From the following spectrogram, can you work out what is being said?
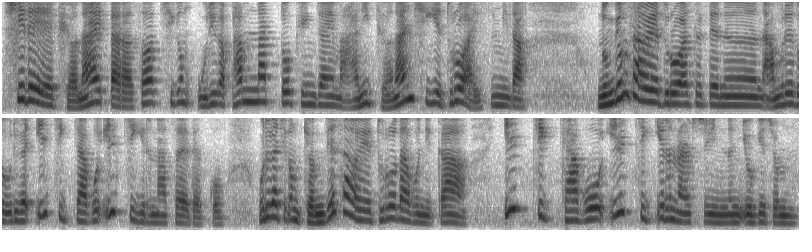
시대의 변화에 따라서 지금 우리가 밤낮도 굉장히 많이 변한 시기에 들어와 있습니다. 농경사회에 들어왔을 때는 아무래도 우리가 일찍 자고 일찍 일어났어야 됐고 우리가 지금 경제사회에 들어오다 보니까 일찍 자고 일찍 일어날 수 있는 요게 좀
